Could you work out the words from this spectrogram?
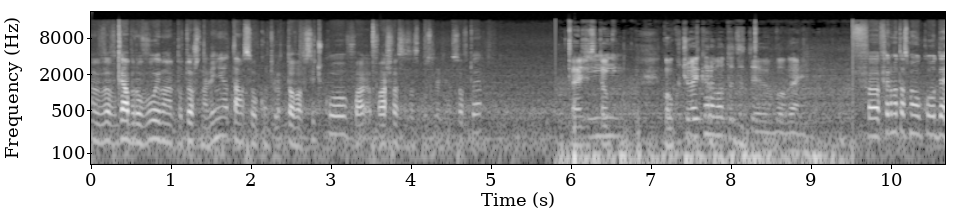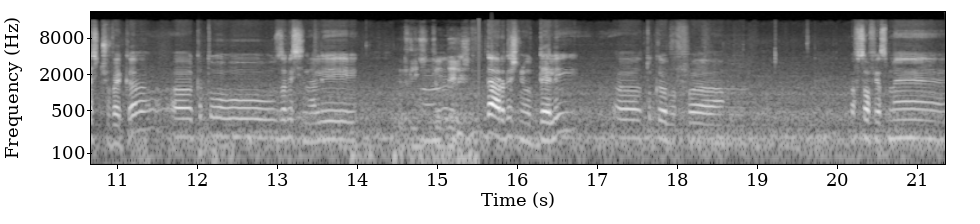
В Габрово имаме поточна линия, там се окомплектова всичко, фла- флашва се с последния софтуер. Това е жестоко. И Колко човека работят за теб в България? В фирмата сме около 10 човека, като зависи, нали... Различните отдели. Да, различни отдели. Тук в, в София сме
